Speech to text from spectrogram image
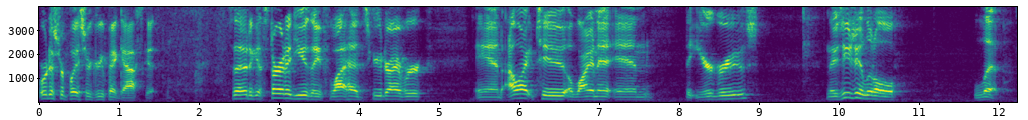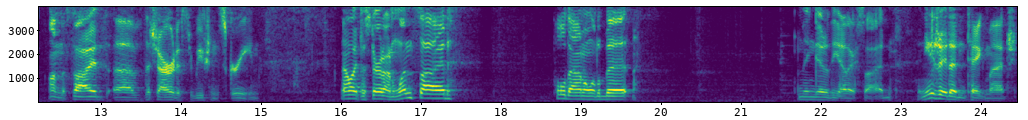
or just replace your group gasket. So to get started, use a flathead screwdriver and I like to align it in the ear grooves. And there's usually a little lip on the sides of the shower distribution screen. I like to start on one side, pull down a little bit, and then go to the other side. And usually it doesn't take much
